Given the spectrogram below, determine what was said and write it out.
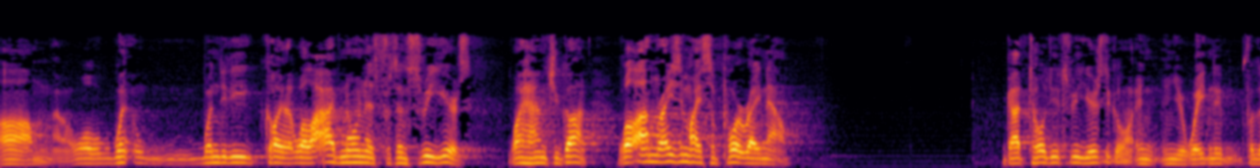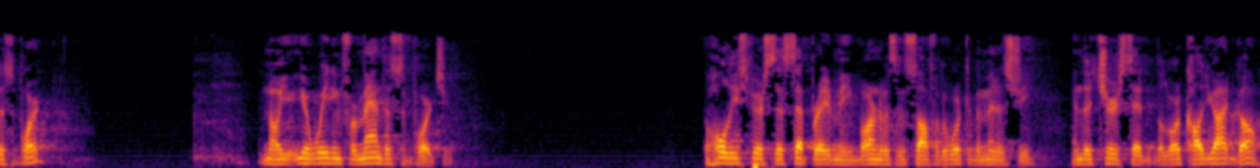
Um, well, when, when did he call you? Well, I've known this for since three years. Why haven't you gone? Well, I'm raising my support right now. God told you three years ago and, and you're waiting for the support? No, you're waiting for man to support you. The Holy Spirit says, separated me, Barnabas and Saul for the work of the ministry. And the church said, the Lord called you out, go.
